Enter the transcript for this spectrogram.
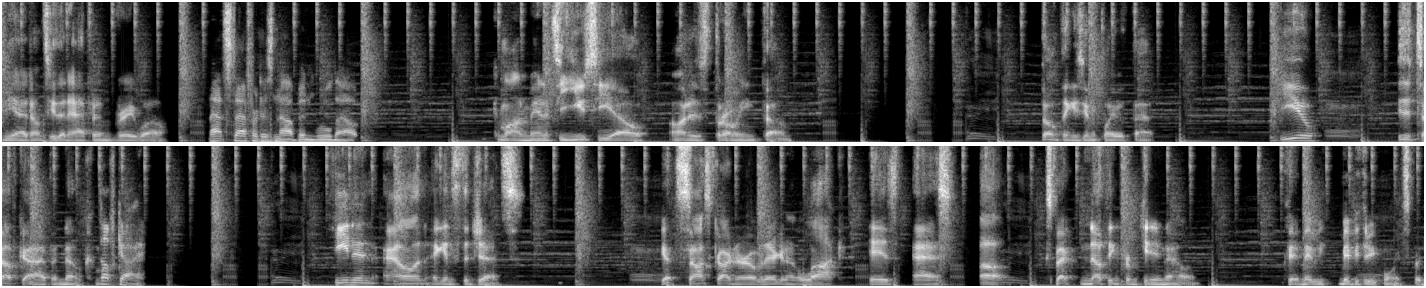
Yeah, I don't see that happening very well. matt stafford has not been ruled out Come on, man. It's a UCL on his throwing thumb. Don't think he's going to play with that. You, he's a tough guy, but no, come tough guy. Keenan Allen against the Jets. You got Sauce Gardner over there going to lock his ass up. Expect nothing from Keenan Allen. Okay, maybe maybe three points, but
